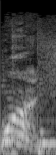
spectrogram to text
one,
